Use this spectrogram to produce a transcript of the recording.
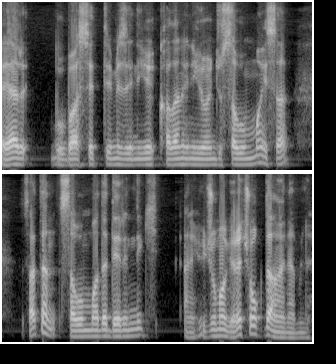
eğer bu bahsettiğimiz en iyi kalan en iyi oyuncu savunmaysa zaten savunmada derinlik hani hücuma göre çok daha önemli.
